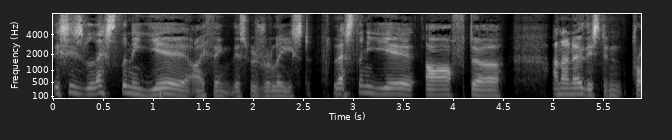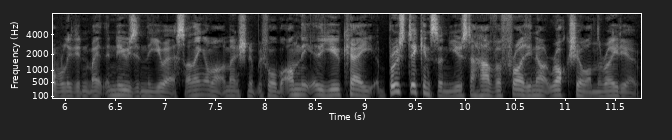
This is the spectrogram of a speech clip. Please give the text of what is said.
this is less than a year. I think this was released less than a year after. And I know this didn't probably didn't make the news in the US. I think I might have mentioned it before, but on the, the UK, Bruce Dickinson used to have a Friday night rock show on the radio,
